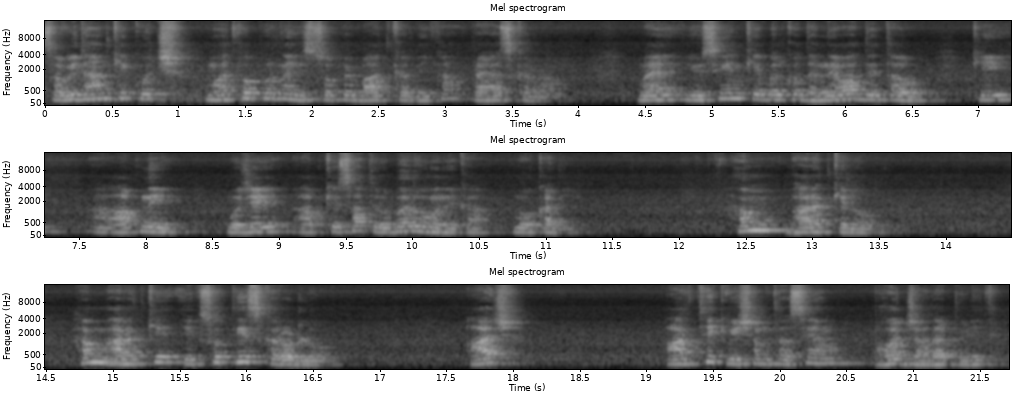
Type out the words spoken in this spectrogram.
संविधान के कुछ महत्वपूर्ण हिस्सों पर बात करने का प्रयास कर रहा हूँ। मैं यूसीएन केबल को धन्यवाद देता हूँ कि आपने मुझे आपके साथ रूबरू होने का मौका दिया। हम भारत के लोग हम भारत के 130 करोड़ लोग आज आर्थिक विषमता से हम बहुत ज़्यादा पीड़ित हैं।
